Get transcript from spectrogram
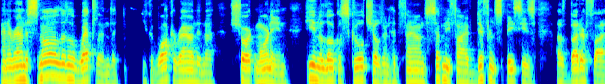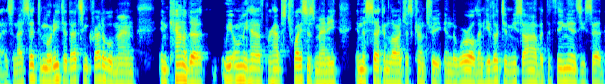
And around a small little wetland that you could walk around in a short morning, he and the local school children had found 75 different species of butterflies. And I said to Morita, That's incredible, man. In Canada, we only have perhaps twice as many in the second largest country in the world. And he looked at me, said, ah, but the thing is, he said,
